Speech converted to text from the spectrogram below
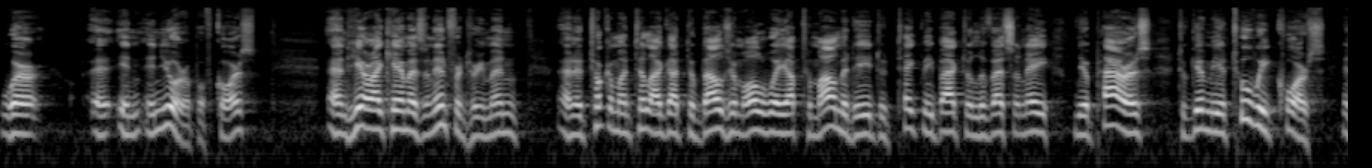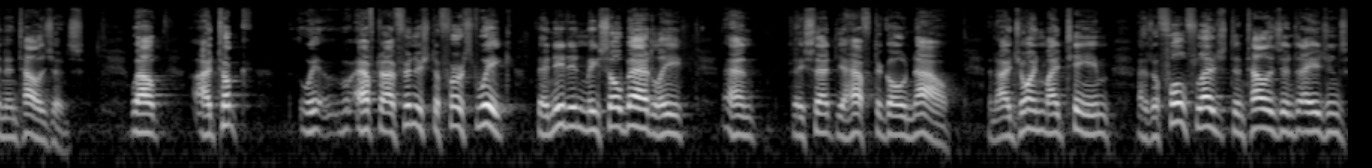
were uh, in, in Europe, of course, and here I came as an infantryman, and it took them until I got to Belgium, all the way up to Malmedy, to take me back to Le Vésinet near Paris to give me a two-week course in intelligence. Well, I took, after I finished the first week, they needed me so badly, and they said, you have to go now. And I joined my team, as a full-fledged intelligence agent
